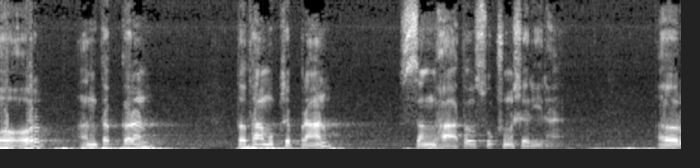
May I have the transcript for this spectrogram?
और अंतकरण तथा मुख्य प्राण संघात सूक्ष्म शरीर है और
